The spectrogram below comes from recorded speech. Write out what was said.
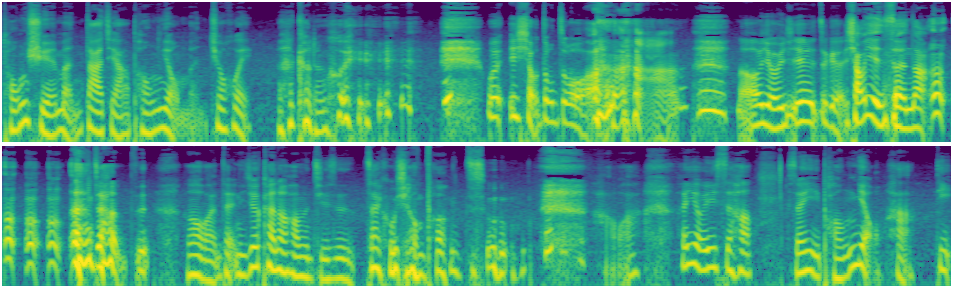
同学们、大家朋友们就会 可能会。我一小动作啊，然后有一些这个小眼神啊，嗯嗯嗯嗯嗯，这样子很好玩的，你就看到他们其实在互相帮助，好啊，很有意思哈。所以朋友哈，第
